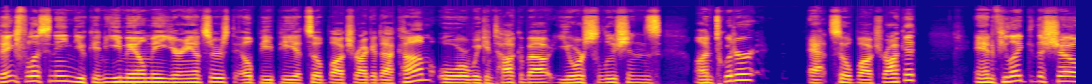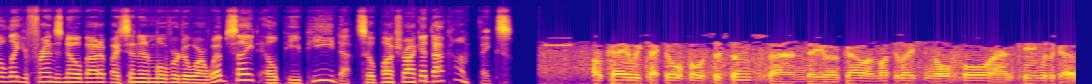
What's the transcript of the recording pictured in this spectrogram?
Thanks for listening. You can email me your answers to lpp at soapboxrocket.com or we can talk about your solutions on Twitter at soapboxrocket. And if you like the show, let your friends know about it by sending them over to our website, lpp.soapboxrocket.com. Thanks. Okay, we checked all four systems, and there you go on modulation, all four, and keying was a go.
